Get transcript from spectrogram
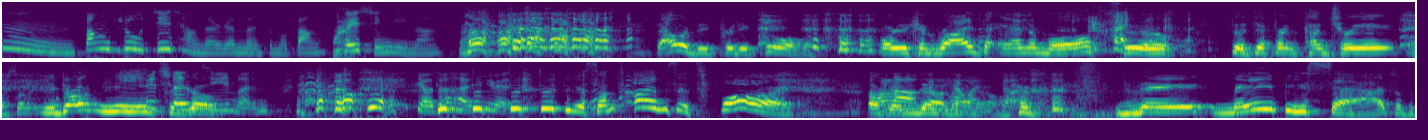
嗯，帮助机场的人们怎么帮？推行李吗？ That would be pretty cool. or you can ride the animal to the different country or something. You don't 去 need to 登 go. 机门，有的很远。 Yeah, sometimes it's far. Okay, Wow, no, that's no, how I no. they may be sad, so the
